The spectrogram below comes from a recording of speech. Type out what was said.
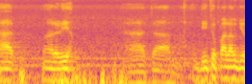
At, mga At, um, dito pa lang din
